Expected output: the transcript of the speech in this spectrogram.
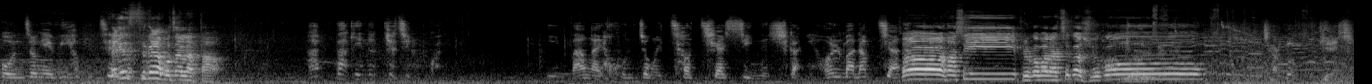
온종의 위협이 제거. 댄스가 모자랐다. 압박이 느껴지는군. 이 망할 혼종을 처치할 수 있는 시간이 얼마 남지 않아. 자 다시 불검 하나 찍어주고 작업 개시.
